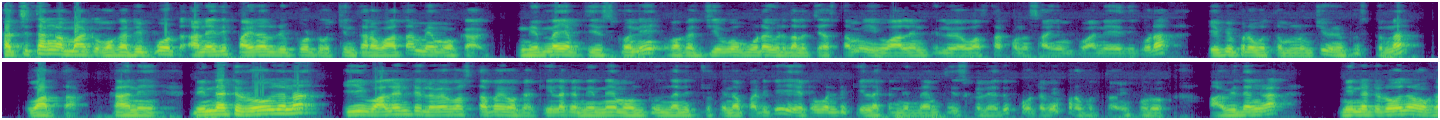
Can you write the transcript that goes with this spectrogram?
ఖచ్చితంగా మాకు ఒక రిపోర్ట్ అనేది ఫైనల్ రిపోర్ట్ వచ్చిన తర్వాత మేము ఒక నిర్ణయం తీసుకొని ఒక జీవో కూడా విడుదల చేస్తాము. ఈ వాలంటీర్ వ్యవస్థ కొనసాగింపు అనేది కూడా ఏపీ ప్రభుత్వం నుంచి వినిపిస్తున్న వార్త. కానీ నిన్నటి రోజున ఈ వాలంటీర్ల వ్యవస్థపై ఒక కీలక నిర్ణయం ఉంటుందని చెప్పినప్పటికీ ఎటువంటి కీలక నిర్ణయం తీసుకోలేదు కూటమి ప్రభుత్వం. ఇప్పుడు ఆ విధంగా నిన్నటి రోజున ఒక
